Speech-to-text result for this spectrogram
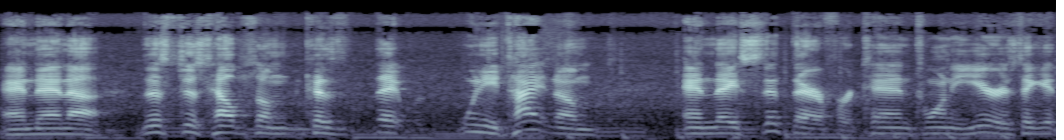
And then uh, this just helps them because they, when you tighten them and they sit there for 10, 20 years, they get,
